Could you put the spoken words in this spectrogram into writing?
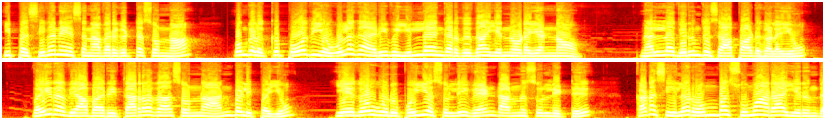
இப்ப சிவநேசன் அவர்கிட்ட சொன்னா உங்களுக்கு போதிய உலக அறிவு இல்லைங்கிறது தான் என்னோட எண்ணம். நல்ல விருந்து சாப்பாடுகளையும் வைர வியாபாரி தர்றதா சொன்ன அன்பளிப்பையும் ஏதோ ஒரு பொய்ய சொல்லி வேண்டான்னு சொல்லிட்டு கடைசியில ரொம்ப சுமாரா இருந்த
